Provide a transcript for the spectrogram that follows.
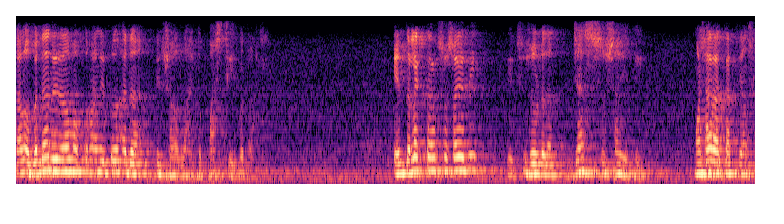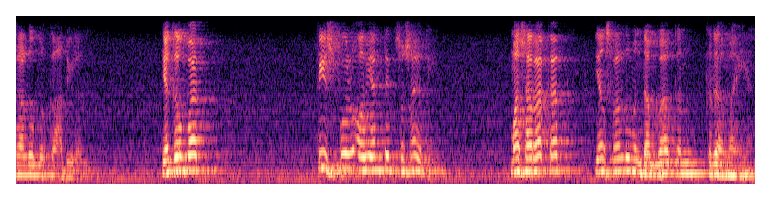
Kalau benar di dalam Al-Qur'an itu ada, insya Allah itu pasti benar. Intellectual society disusul dengan just society. Masyarakat yang selalu berkeadilan. Yang keempat, peaceful oriented society. Masyarakat yang selalu mendambakan kedamaian.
